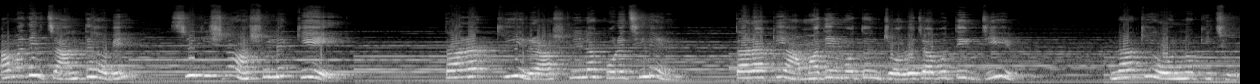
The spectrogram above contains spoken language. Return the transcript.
আমাদের জানতে হবে, শ্রীকৃষ্ণ আসলে কে? তারা কি রাসলীলা করেছিলেন? তারা কি আমাদের মতন জড়জাগতিক জীব? নাকি অন্য কিছু?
